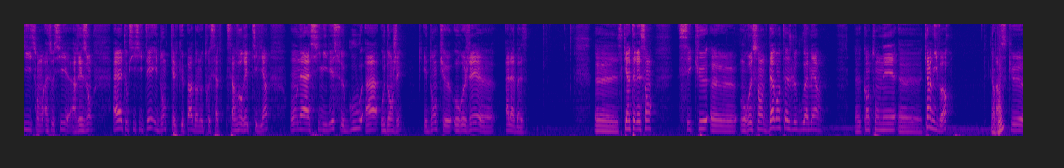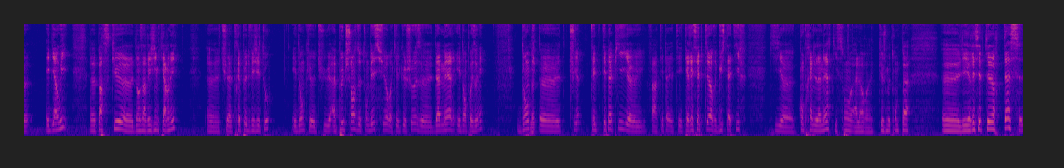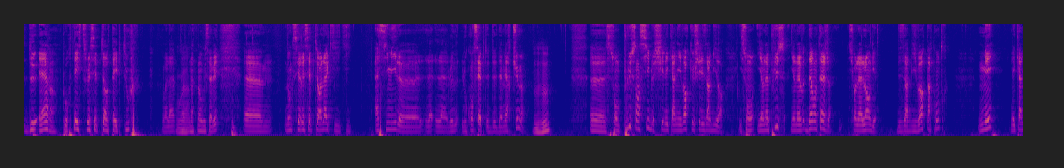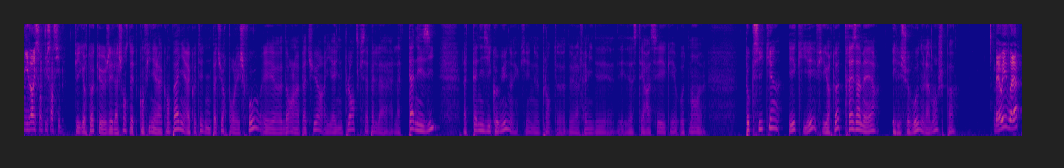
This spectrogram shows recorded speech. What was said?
qui sont associées à raison à la toxicité et donc quelque part dans notre cerveau reptilien, on a assimilé ce goût à, au danger et donc au rejet à la base. ce qui est intéressant, c'est que on ressent davantage le goût amer quand on est carnivore. Ah parce bon que, eh bien oui, parce que dans un régime carné, tu as très peu de végétaux et donc tu as peu de chances de tomber sur quelque chose d'amer et d'empoisonné. Donc, tu, tes, tes papilles, enfin tes, tes, récepteurs gustatifs qui comprennent la mer, qui sont, alors que je me trompe pas, les récepteurs TAS2R pour Taste Receptor Type 2. voilà, maintenant vous savez. donc, ces récepteurs-là qui, qui, assimilent le, le, concept d'amertume. Mhm. sont plus sensibles chez les carnivores que chez les herbivores. Ils sont, il y en a plus, il y en a davantage sur la langue des herbivores par contre, mais les carnivores ils sont plus sensibles. Figure-toi que j'ai la chance d'être confiné à la campagne, à côté d'une pâture pour les chevaux, et euh, dans la pâture, il y a une plante qui s'appelle la, la tanésie, la tanésie commune, qui est une plante de la famille des, des astéracées, qui est hautement euh, toxique, et qui est, figure-toi, très amère. Et les chevaux ne la mangent pas. Ben oui, voilà.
